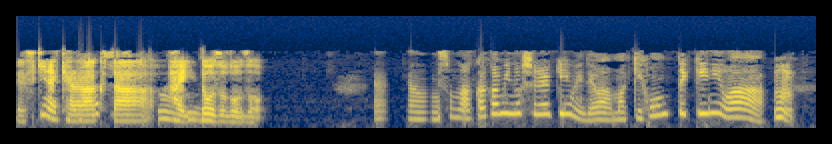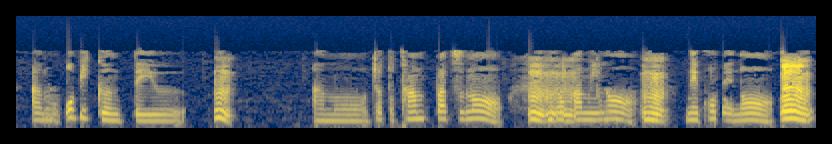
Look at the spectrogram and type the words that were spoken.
え好きなキャラクター、私うんはい、うんどうぞどうぞ。あのその赤髪の白雪姫では、まあ基本的には、うんあの、帯くんっていう、うんあの、ちょっと単発のうんうんう黒ん。髪のうん。猫目のうん。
